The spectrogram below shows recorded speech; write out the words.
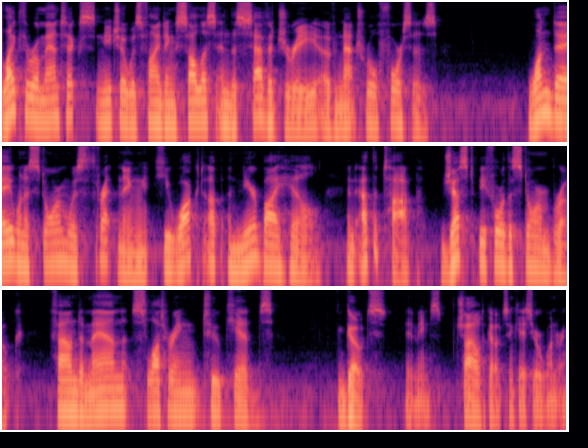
like the Romantics, Nietzsche was finding solace in the savagery of natural forces. One day, when a storm was threatening, he walked up a nearby hill, and at the top, just before the storm broke, found a man slaughtering two kids. Goats, it means child goats, in case you were wondering.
